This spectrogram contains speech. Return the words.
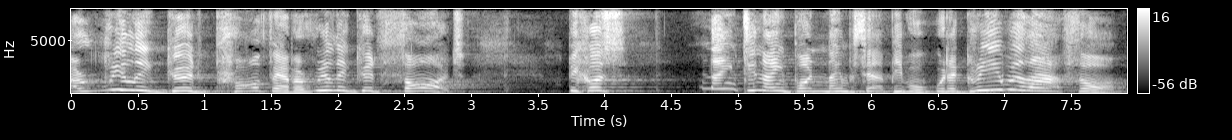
a really good proverb, a really good thought? Because 99.9% of people would agree with that thought.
